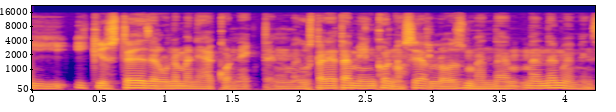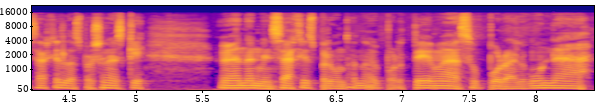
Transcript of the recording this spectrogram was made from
y, que ustedes de alguna manera conecten. Me gustaría también conocerlos, mandan, mándenme mensajes, las personas que me mandan mensajes preguntándome por temas o por alguna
